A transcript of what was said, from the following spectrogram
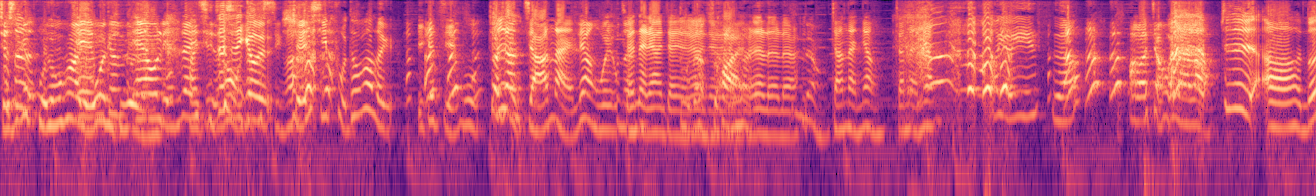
就是普通话有问题的跟人 L 连在一起，这是一个学习普通话的一个节目，就像贾乃亮，我也不能贾乃亮，贾乃亮。贾乃亮，来来来，亮贾乃亮，贾乃亮。好有意思哦。好了，讲回来了。就是呃，很多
